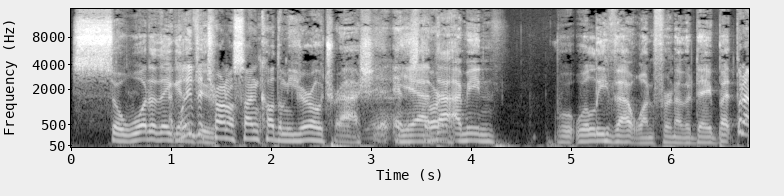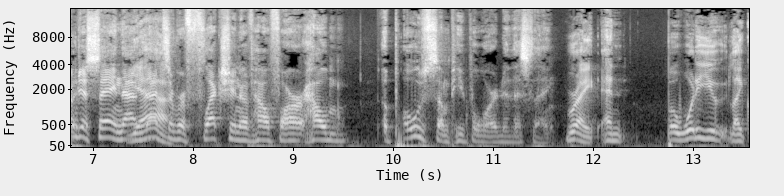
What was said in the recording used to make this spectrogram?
So what are they I going to do? believe do? the Toronto Sun called them Euro trash. In, in the yeah, that, I mean, we'll, we'll leave that one for another day. But but I'm just saying that yeah. that's a reflection of how far how opposed some people were to this thing. Right. And but what are you like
